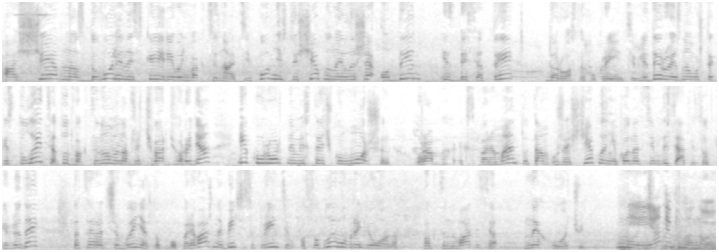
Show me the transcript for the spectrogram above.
А ще в нас доволі низький рівень вакцинації. Повністю щеплений лише один із десяти дорослих українців. Лідирує знову ж таки столиця. Тут вакцинована вже чверть городян і курортне містечко Моршин. У рамках експерименту там уже щеплені понад 70% людей. Та це радше виняток, бо переважна більшість українців, особливо в регіонах, вакцинуватися не хочуть. Ні, я не планую.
